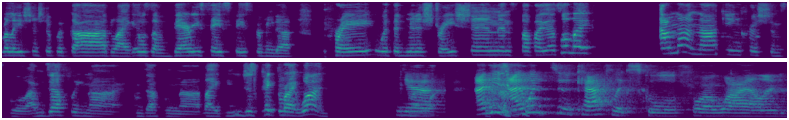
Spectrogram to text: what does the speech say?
relationship with God. Like it was a very safe space for me to pray with administration and stuff like that. So like I'm not knocking Christian school. I'm definitely not. I'm definitely not. Like you just pick the right one. Yeah. Right one. I mean, I went to Catholic school for a while and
